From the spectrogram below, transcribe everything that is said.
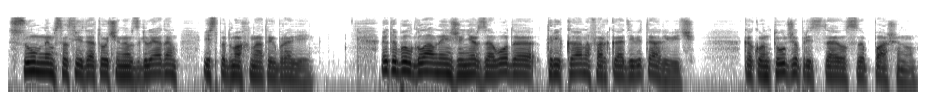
с умным сосредоточенным взглядом из-под мохнатых бровей. Это был главный инженер завода Триканов Аркадий Витальевич, как он тут же представился Пашину.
